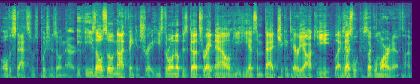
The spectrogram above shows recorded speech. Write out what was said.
all the stats was pushing his own narrative. He's also not thinking straight. He's throwing up his guts right now. He he had some bad chicken teriyaki. Like He's that's like he's like Lamar at halftime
